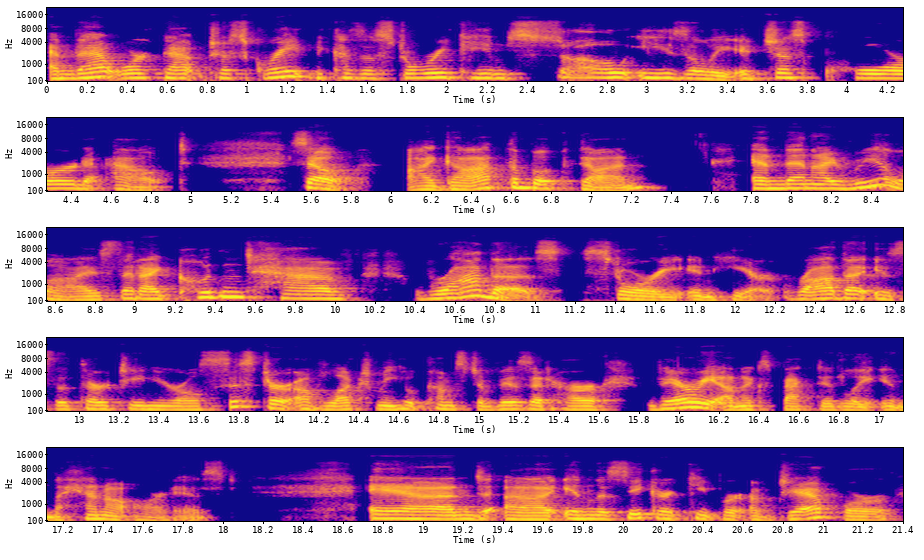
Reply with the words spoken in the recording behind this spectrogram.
and that worked out just great because the story came so easily. It just poured out. So I got the book done. And then I realized that I couldn't have Radha's story in here. Radha is the 13 year old sister of Lakshmi who comes to visit her very unexpectedly in The Henna Artist. And uh, in The Secret Keeper of Jaipur,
